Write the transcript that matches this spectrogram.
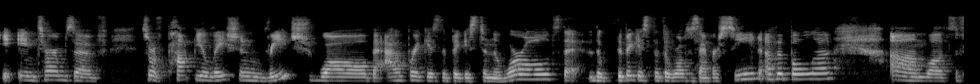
in terms of sort of population reach, while the outbreak is the biggest in the world, that the, the biggest that the world has ever seen of Ebola, um, while it's the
